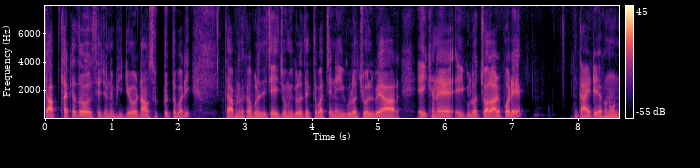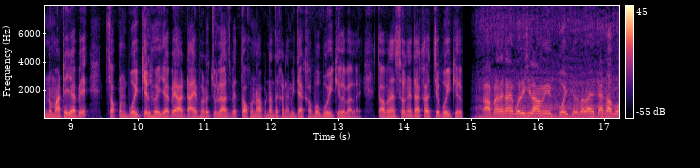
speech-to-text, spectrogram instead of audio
চাপ থাকে তো, সেই জন্য ভিডিও নাও শ্যুট করতে পারি। তাই আপনাদের বলে দিচ্ছি, এই জমিগুলো দেখতে পাচ্ছেন, এইগুলো চলবে। আর এইখানে এইগুলো চলার পরে গাড়িটা যখন অন্য মাঠে যাবে, তখন বৈকেল হয়ে যাবে আর ড্রাইভারও চলে আসবে। তখন আপনাদের এখানে আমি দেখাবো বৈকেল বেলায় তো আপনাদের সঙ্গে দেখা হচ্ছে বৈকেল আপনাদের এখানে বলেছিলাম আমি বৈকেলবেলায় দেখাবো।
